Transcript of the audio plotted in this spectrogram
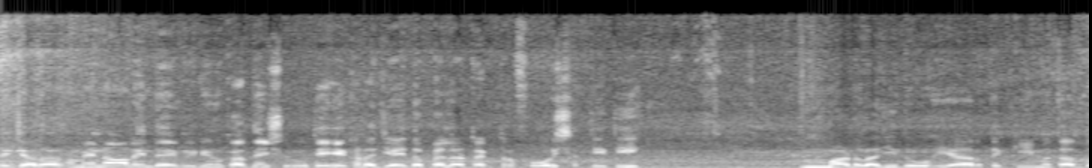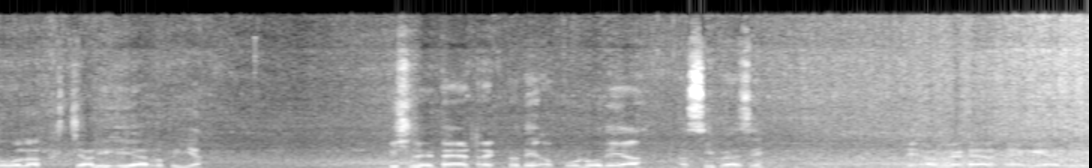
ਤੇ ਜ਼ਿਆਦਾ ਸਮੇਂ ਨਾ ਲੈਂਦੇ ਵੀਡੀਓ ਨੂੰ ਕਰਦੇ ਹਾਂ ਸ਼ੁਰੂ। ਤੇ ਇਹ ਖੜਾ ਜੀ ਅੱਜ ਦਾ ਪਹਿਲਾ ਟਰੈਕਟਰ ਫੋਰਡ 3630 ਮਾਡਲ ਆ ਜੀ 2000 ਤੇ ਕੀਮਤ ਆ 240000 ਰੁਪਈਆ। ਪਿਛਲੇ ਟਾਇਰ ਟਰੈਕਟਰ ਦੇ ਅਪੋਲੋ ਦੇ ਆ 80 ਪੈਸੇ। ਤੇ ਅਗਲੇ ਟਾਇਰ ਹੈਗੇ ਆ ਜੀ।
